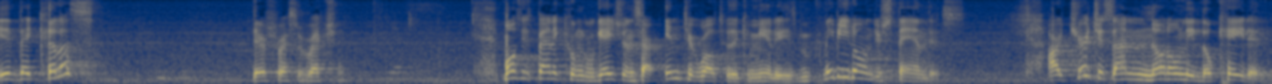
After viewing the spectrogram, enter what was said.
if they kill us, there's resurrection. Most Hispanic congregations are integral to the communities. Maybe you don't understand this. Our churches are not only located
